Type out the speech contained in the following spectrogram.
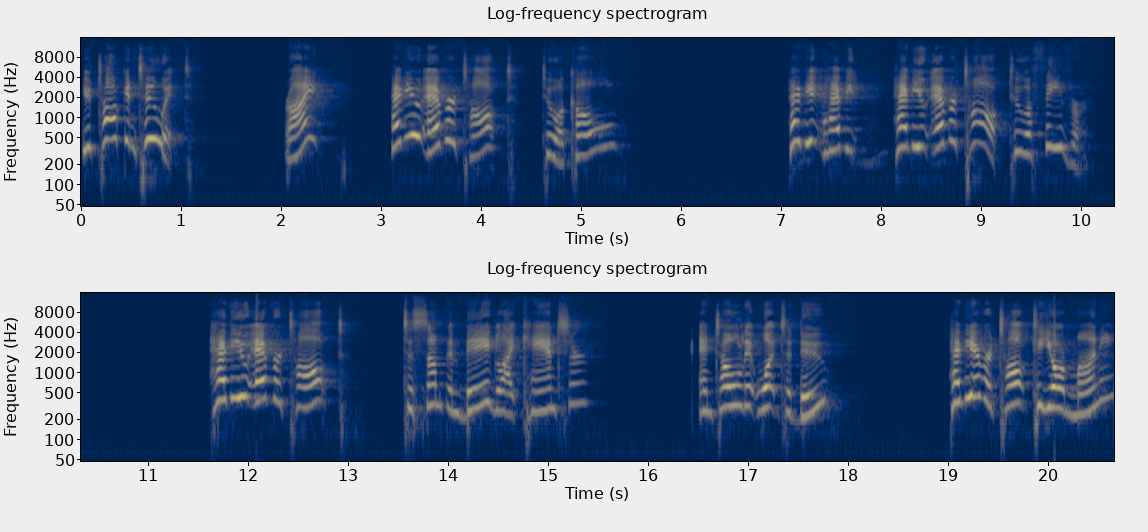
You're talking to it, right? Have you ever talked to a cold? Have you, have you, have you ever talked to a fever? Have you ever talked to something big like cancer and told it what to do? Have you ever talked to your money?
